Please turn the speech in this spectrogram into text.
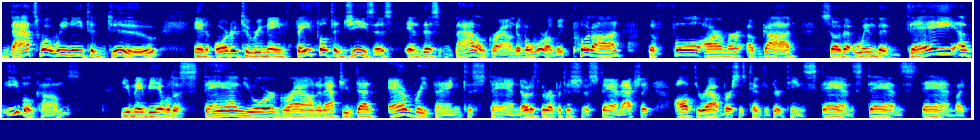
That's what we need to do in order to remain faithful to Jesus in this battleground of a world. We put on the full armor of God so that when the day of evil comes, you may be able to stand your ground. And after you've done everything to stand, notice the repetition of stand actually all throughout verses 10 to 13 stand, stand, stand. Like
